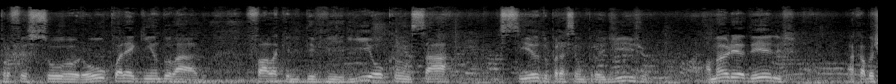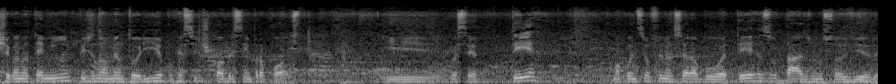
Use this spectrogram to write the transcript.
professor, ou o coleguinha do lado, fala que ele deveria alcançar cedo para ser um prodígio, a maioria deles acaba chegando até mim pedindo uma mentoria porque se descobre sem propósito. E você ter uma condição financeira boa, ter resultados na sua vida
